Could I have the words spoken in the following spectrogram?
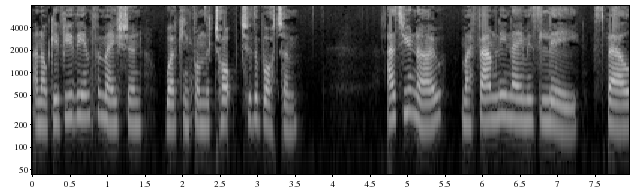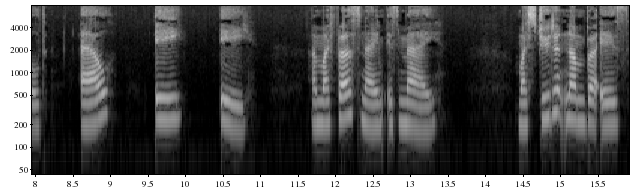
and I'll give you the information working from the top to the bottom. As you know, my family name is Lee, spelled L E E, and my first name is May. My student number is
